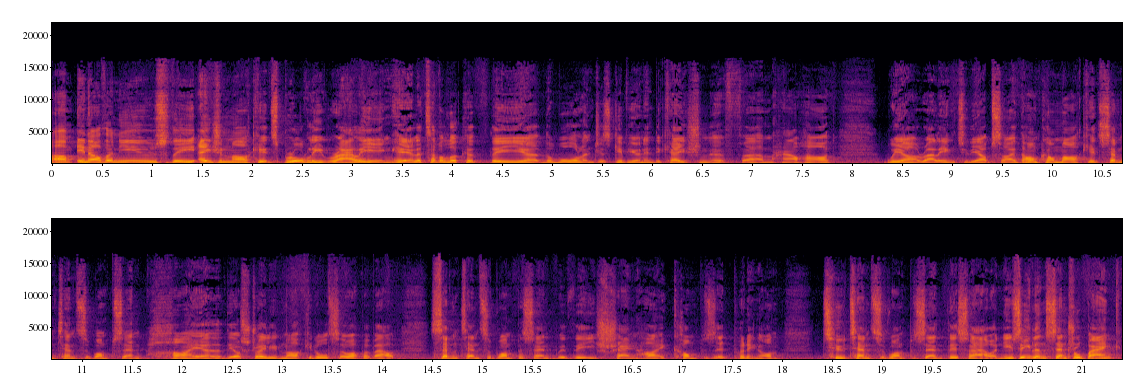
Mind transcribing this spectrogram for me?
Um, in other news, the Asian markets broadly rallying here. Let's have a look at the, uh, the wall and just give you an indication of um, how hard we are rallying to the upside. The Hong Kong market, seven tenths of 1% higher. The Australian market also up about seven tenths of 1%, with the Shanghai composite putting on two tenths of 1% this hour. New Zealand Central Bank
